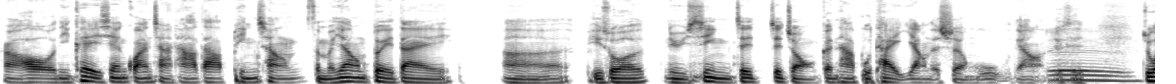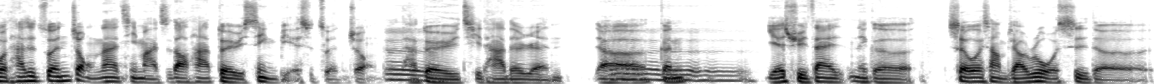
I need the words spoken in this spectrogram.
然后你可以先观察他他平常怎么样对待。呃，比如说女性这这种跟她不太一样的生物，这样就是，如果她是尊重，那起码知道她对于性别是尊重的，他对。于其他的人，呃，跟也许在那个社会上比较弱势的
